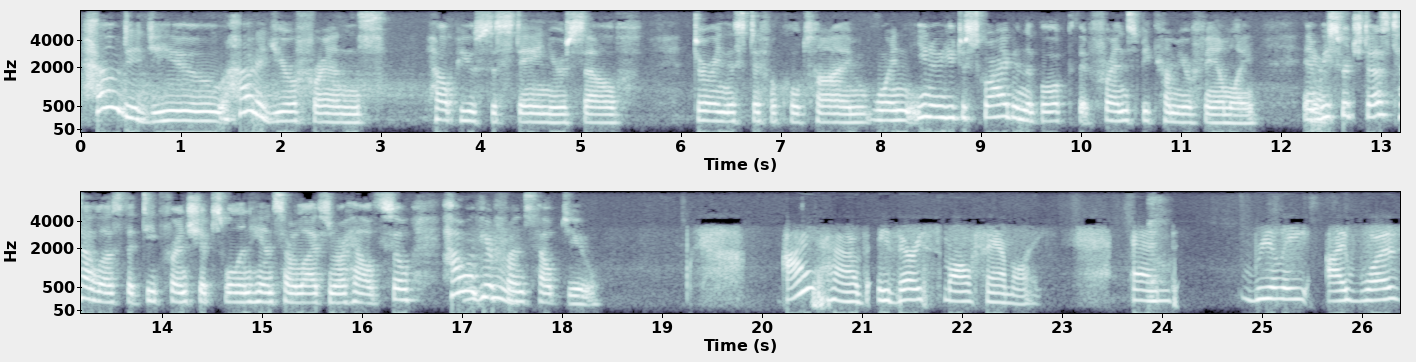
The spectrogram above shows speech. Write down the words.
How did you, how did your friends help you sustain yourself during this difficult time when, you know, you describe in the book that friends become your family. And yes. research does tell us that deep friendships will enhance our lives and our health. So, how have mm-hmm. your friends helped you? I have a very small family, and really, I was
